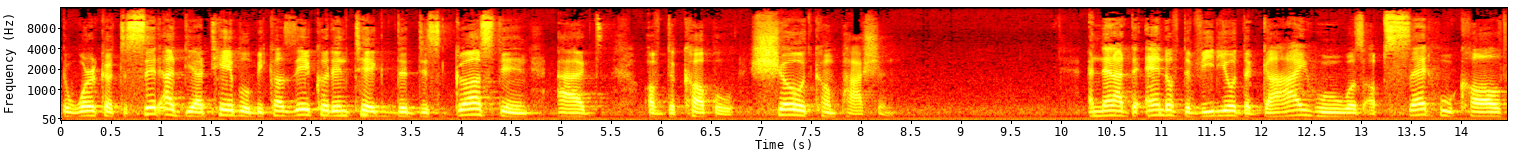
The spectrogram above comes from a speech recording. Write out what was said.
the worker to sit at their table because they couldn't take the disgusting act of the couple showed compassion. And then at the end of the video, the guy who was upset, who called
